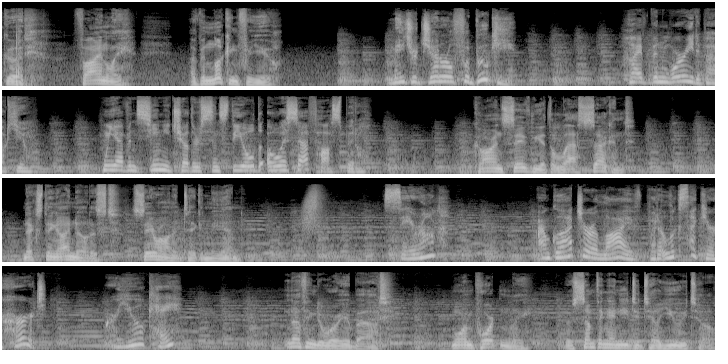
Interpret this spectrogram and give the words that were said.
Good. Finally. I've been looking for you. Major General Fubuki! I've been worried about you. We haven't seen each other since the old OSF hospital. Karen saved me at the last second. Next thing I noticed, Seiran had taken me in. Seiran? I'm glad you're alive, but it looks like you're hurt. Are you okay? Nothing to worry about. More importantly, there's something I need to tell Yuito.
